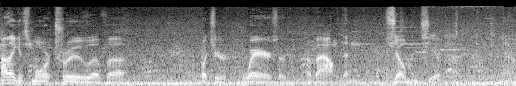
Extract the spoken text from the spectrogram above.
I think it's more true of uh, what your wares are about than showmanship. You know,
